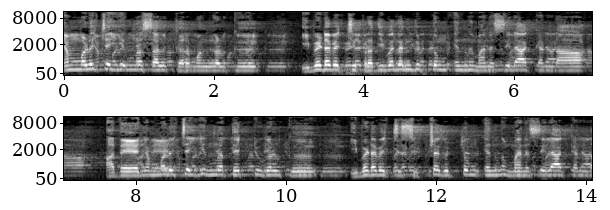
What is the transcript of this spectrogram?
നമ്മൾ ചെയ്യുന്ന സൽക്കർമ്മങ്ങൾക്ക് ഇവിടെ വെച്ച് പ്രതിഫലം കിട്ടും എന്ന് മനസ്സിലാക്കണ്ട. അതെ നമ്മൾ ചെയ്യുന്ന തെറ്റുകൾക്ക് ഇവിടെ വെച്ച് ശിക്ഷ കിട്ടും എന്ന് മനസ്സിലാക്കണ്ട.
